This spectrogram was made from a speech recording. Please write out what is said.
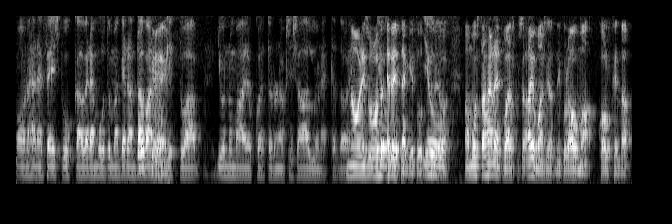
olen hänen Facebook-kaverin muutaman kerran tavannutkin okay. tuo Junnumaa joukkueturnauksessa Allun. Että toi, no niin, sulla on erittäinkin tuttu. Joo. Joo. Mä muistan hänet vaiheessa, kun se aivan sieltä niin Rauma golfkenta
